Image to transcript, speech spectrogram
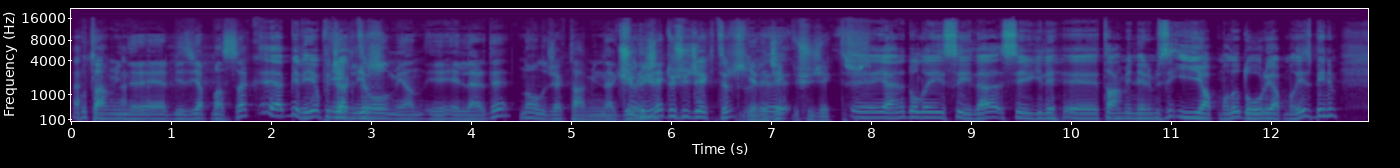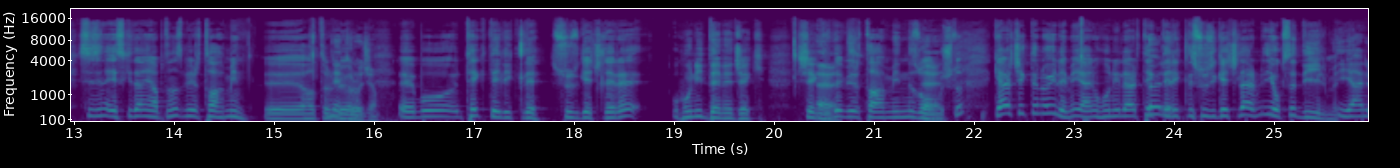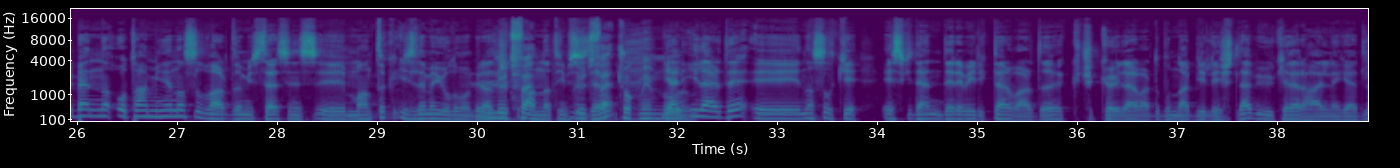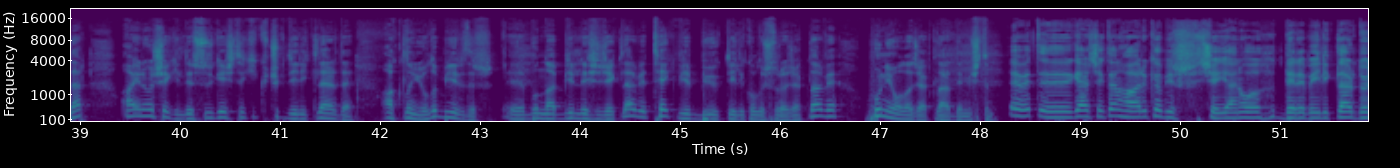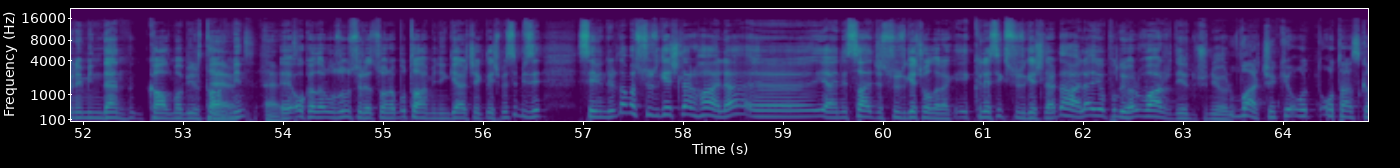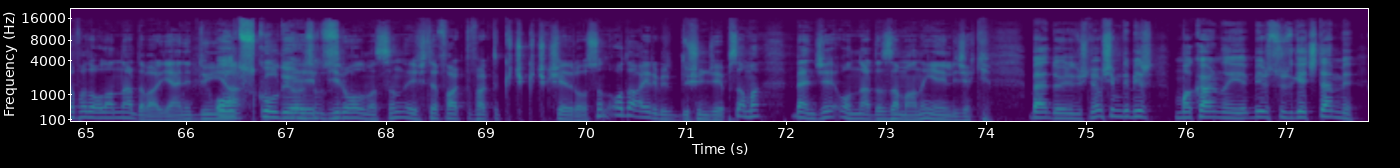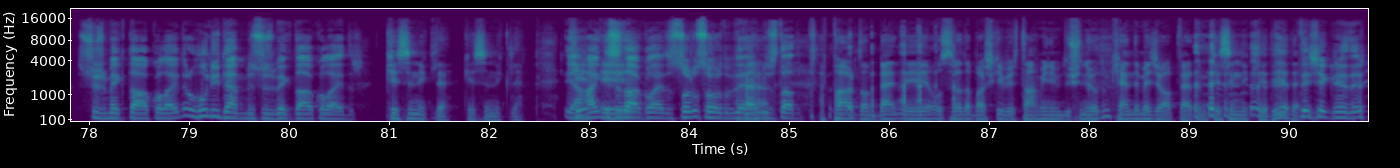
bu tahminleri eğer biz yapmazsak Ya biri yapacaktır. ehli olmayan e, ellerde ne olacak tahminler Çürüyüp gelecek düşecektir. gelecek Ee, düşecektir. e, yani dolayısıyla sevgili e, tahminlerimizi iyi yapmalı, doğru yapmalıyız. Benim sizin eskiden yaptığınız bir tahmin e, hatırlıyorum. Nedir hocam? E, bu tek delikli süzgeçlere huni denecek şeklinde Evet. bir tahmininiz Evet. olmuştu. Gerçekten öyle mi? Yani huniler tek Öyle. delikli süzgeçler mi yoksa değil mi? Yani ben o tahmine nasıl vardığımı isterseniz e, mantık izleme yolumu birazcık lütfen anlatayım lütfen sizlere. çok memnun Yani olurum. ileride e, nasıl ki eskiden derebeylikler vardı, küçük köyler vardı. Bunlar birleştiler ve ülkeler haline geldiler. Aynı o şekilde süzgeçteki küçük delikler de aklın yolu birdir. E, bunlar birleşecekler ve tek bir büyük delik oluşturacaklar ve huni olacaklar demiştim. Evet e, gerçekten harika bir şey yani o derebeylikler döneminden kalma bir tahmin. Evet, evet. E, o kadar uzun süre sonra bu tahminin gerçekleşmesi bizi sevindirdi ama süzgeçler hala e, yani sadece süzgeç olarak klasik süzgeçlerde hala yapılıyor var diye düşünüyorum. Var çünkü o, o tarz kafada olanlar da var. Yani dünya Old school diyorsunuz. e, bir olmasın işte farklı farklı küçük küçük şeyler olsun. O da ayrı bir düşünce yapısı ama bence onlar da zamanı yenilecek. Ben de öyle düşünüyorum. Şimdi bir makarnayı bir süzgeçten mi süzmek daha kolaydır? Huni'den mi süzmek daha kolaydır? Kesinlikle, kesinlikle. Ya Ki, hangisi e, daha kolaydır? Soru sordum değerli üstadım. Pardon ben e, o sırada başka bir tahminimi düşünüyordum. Kendime cevap verdim kesinlikle diye de. Teşekkür ederim.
